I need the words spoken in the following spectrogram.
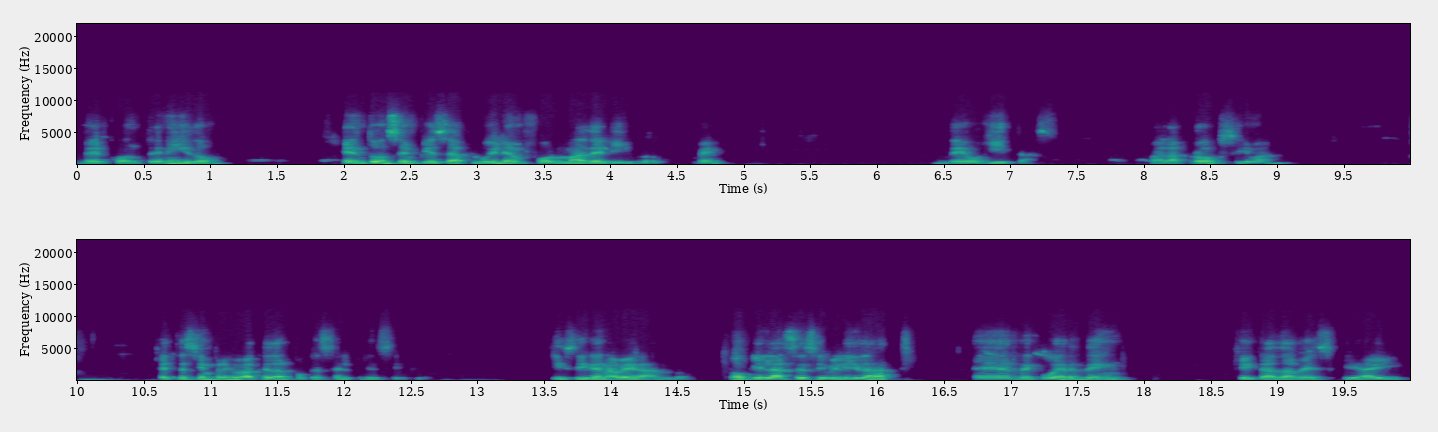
ver contenido, entonces empieza a fluir en forma de libro, ¿ven? De hojitas. Para la próxima. Este siempre se va a quedar porque es el principio. Y sigue navegando. Ok, la accesibilidad. Eh, recuerden que cada vez que hay,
